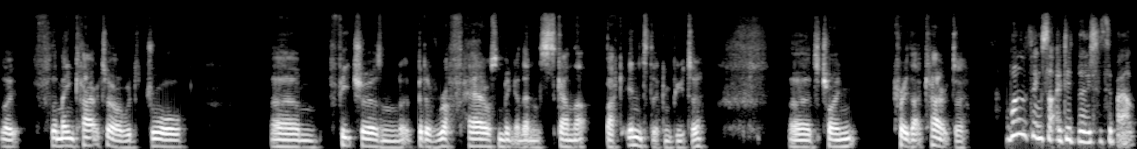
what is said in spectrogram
like for the main character. I would draw um, features and a bit of rough hair or something, and then scan that back into the computer uh, to try and create that character. One of the things that I did notice about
